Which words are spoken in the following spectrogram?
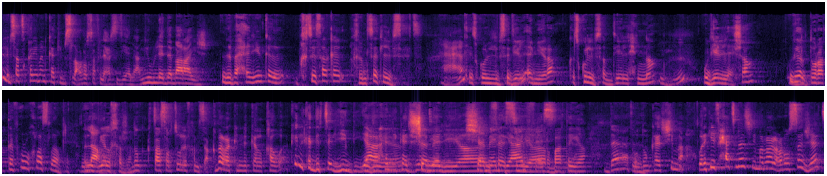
من لبسة تقريبا كتلبس العروسة في العرس ديالها؟ اللي ولا دابا رايج. دابا حاليا باختصار خمسة اللبسات نعم. كتكون اللبسة ديال الأميرة كتكون اللبسة ديال الحنة وديال العشاء وديال الذره الطفل وخلاص لا لا ديال الخرجة. دونك اقتصرتوا ولا في خمسة. قبل راه كنا كنلقاو كاين اللي كدير حتى الهندية الهندية، اللي كدير الشمالية الفاسية. الرباطية. داكور دونك هادشي ما ولكن في حالة شي مرة العروسة جات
